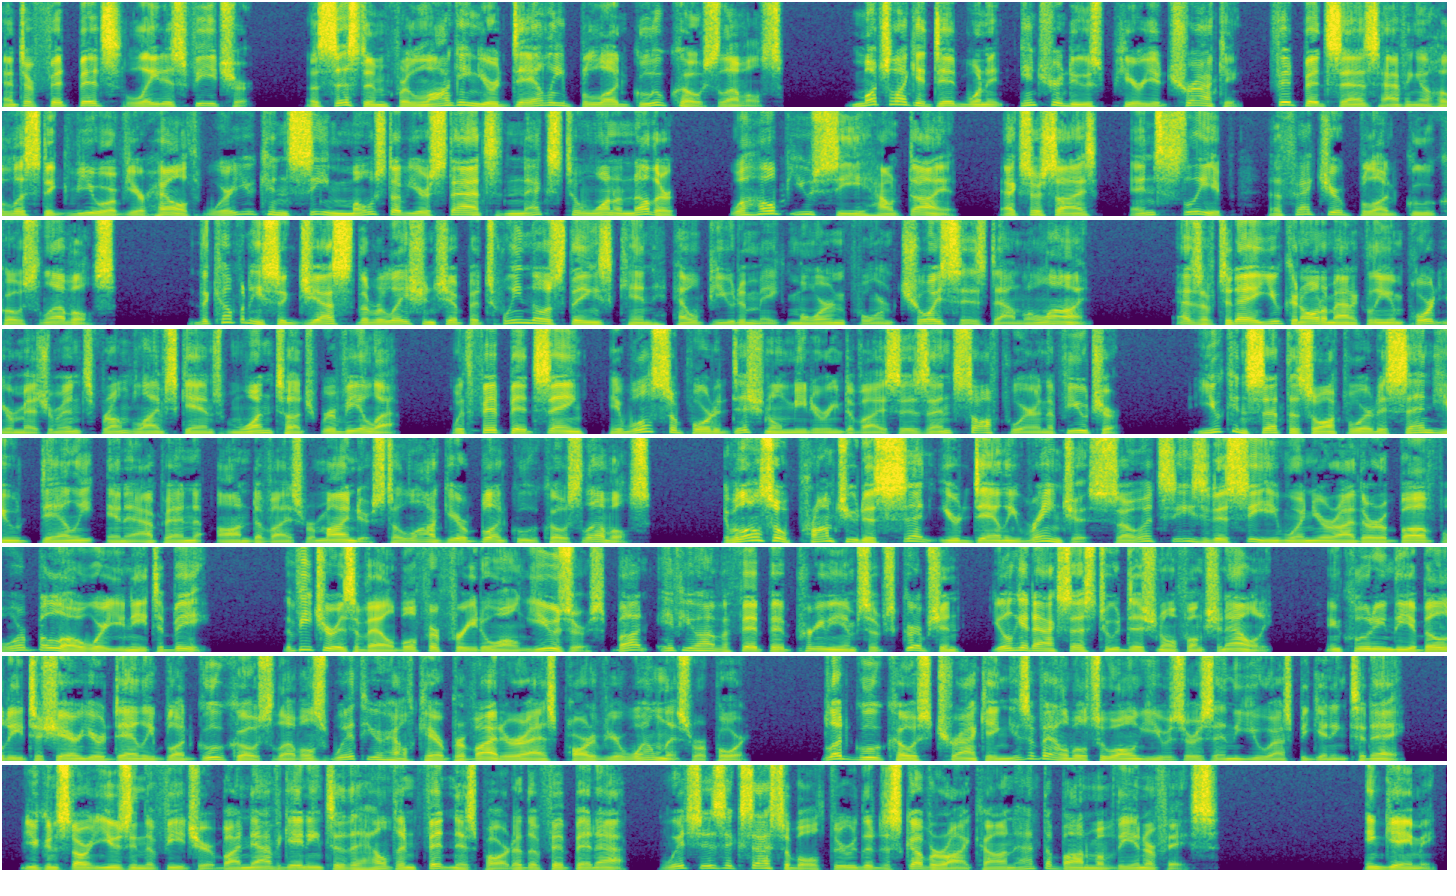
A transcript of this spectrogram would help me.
Enter Fitbit's latest feature, a system for logging your daily blood glucose levels. Much like it did when it introduced period tracking, Fitbit says having a holistic view of your health where you can see most of your stats next to one another will help you see how diet, exercise, and sleep affect your blood glucose levels. The company suggests the relationship between those things can help you to make more informed choices down the line. As of today, you can automatically import your measurements from LifeScan's One Touch Reveal app, with Fitbit saying it will support additional metering devices and software in the future. You can set the software to send you daily in app and on device reminders to log your blood glucose levels. It will also prompt you to set your daily ranges so it's easy to see when you're either above or below where you need to be. The feature is available for free to all users, but if you have a Fitbit Premium subscription, you'll get access to additional functionality, including the ability to share your daily blood glucose levels with your healthcare provider as part of your wellness report. Blood glucose tracking is available to all users in the US beginning today. You can start using the feature by navigating to the health and fitness part of the Fitbit app, which is accessible through the Discover icon at the bottom of the interface. In gaming,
